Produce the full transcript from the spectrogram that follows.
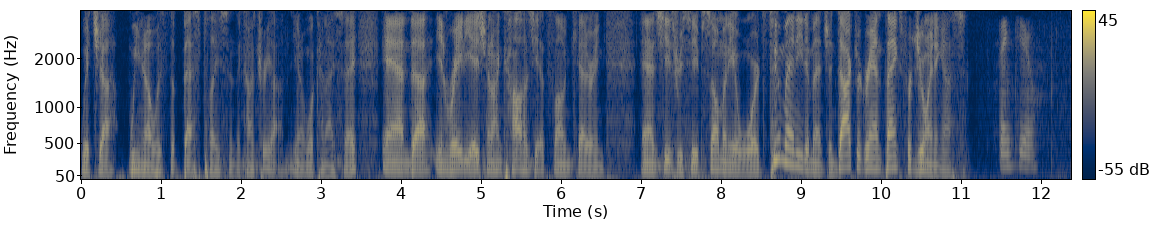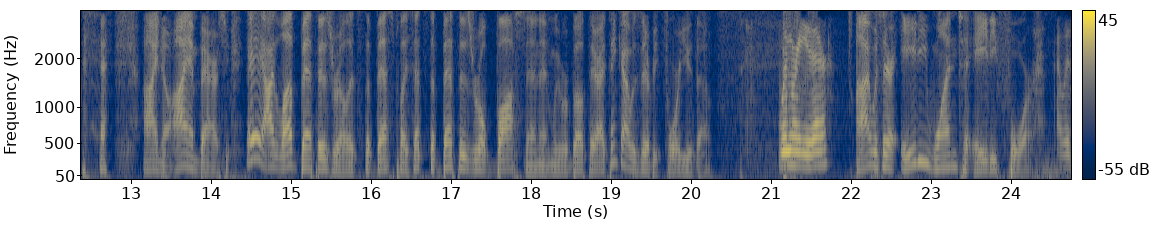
which uh, we know is the best place in the country. Uh, you know, what can I say? And uh, in radiation oncology at Sloan Kettering. And she's received so many awards, too many to mention. Dr. Grant, thanks for joining us. Thank you. I know. I embarrass you. Hey, I love Beth Israel. It's the best place. That's the Beth Israel Boston, and we were both there. I think I was there before you, though. When were you there? I was there 81 to 84. I was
